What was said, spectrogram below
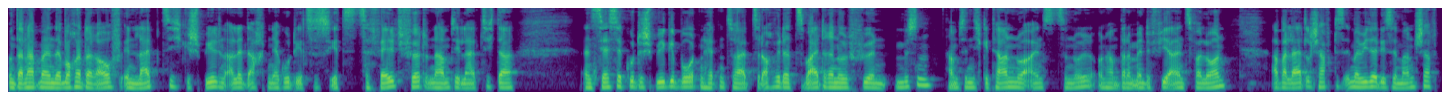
Und dann hat man in der Woche darauf in Leipzig gespielt und alle dachten, ja gut, jetzt ist, jetzt zerfällt Fürth und dann haben sie Leipzig da ein sehr, sehr gutes Spiel geboten, hätten zur Halbzeit auch wieder 2-3-0 führen müssen, haben sie nicht getan, nur 1 zu 0 und haben dann am Ende 4-1 verloren. Aber Leitl schafft es immer wieder, diese Mannschaft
